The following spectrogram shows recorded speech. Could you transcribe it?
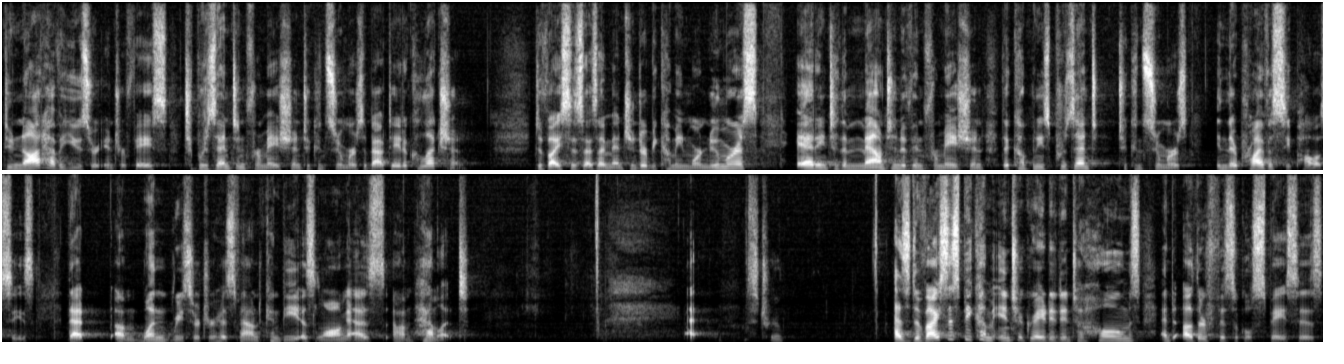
do not have a user interface to present information to consumers about data collection. Devices, as I mentioned, are becoming more numerous, adding to the mountain of information that companies present to consumers in their privacy policies that um, one researcher has found can be as long as um, Hamlet. It's true. As devices become integrated into homes and other physical spaces,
